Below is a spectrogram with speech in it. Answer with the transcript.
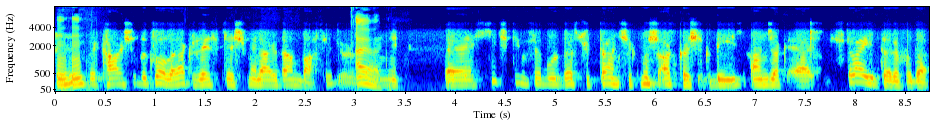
Hı hı. ve karşılıklı olarak restleşmelerden bahsediyoruz. Evet. Yani e, hiç kimse burada sütten çıkmış ak kaşık değil ancak eğer İsrail tarafı da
